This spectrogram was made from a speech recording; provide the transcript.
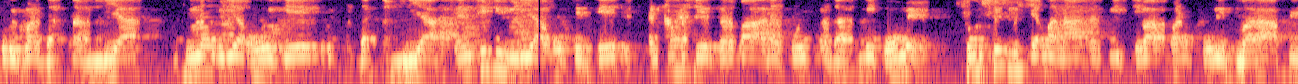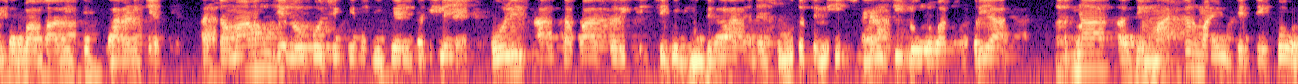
કોઈ પણ જાતના મીડિયા, જૂના મીડિયા હોય કે કોઈ પણ જાતના મીડિયા સેન્સિટિવ મીડિયા હોય છે તે ના શેર કરવા અને કોઈ પણ જાતની કોમેન્ટ સોશિયલ મીડિયામાં ના કરવી તેવા પણ પોલીસ દ્વારા અપીલ કરવામાં આવી છે. કારણ કે આ તમામ જે લોકો છે તેને ડિટેન કરીને પોલીસ હાલ તપાસ કરી રહી છે કે ગુજરાત અને સુરતની શાંતિ દોરવાનો પ્રયાસ કરનાર જે માસ્ટર માઇન્ડ છે તે કોણ?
